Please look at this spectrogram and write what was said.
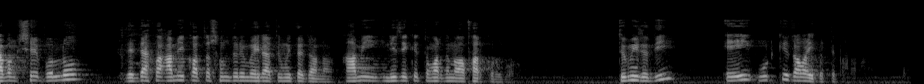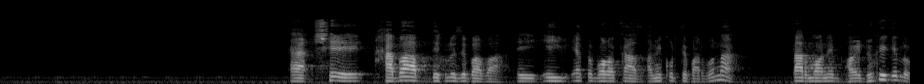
এবং সে বলল যে, দেখো, আমি কত সুন্দরী মহিলা, তুমি তো জানো, আমি নিজেকে তোমার জন্য অফার করব। তুমি যদি এই উটকে জবাই করতে পারো। সে হাবাব দেখল যে, বাবা, এই এত বড় কাজ আমি করতে পারব না। তার মনে ভয় ঢুকে গেল।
